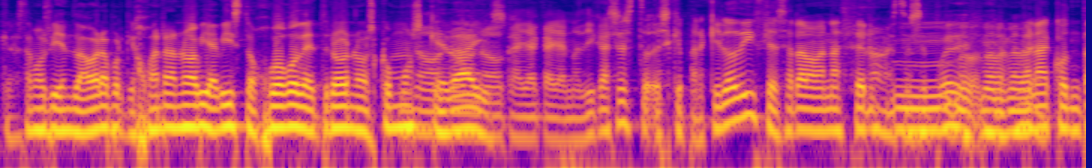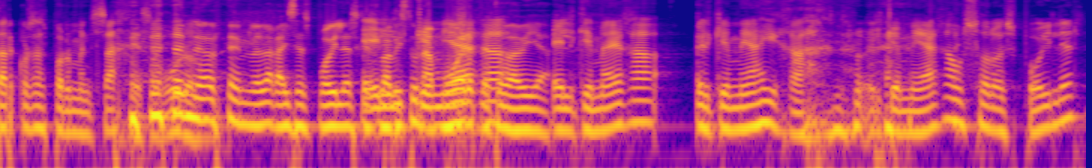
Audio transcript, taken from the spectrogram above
que la estamos viendo ahora porque Juanra no había visto Juego de Tronos, ¿cómo os quedáis? No, no, calla, calla, no digas esto. Es que ¿para qué lo dices? Ahora van a hacer. No, esto se puede mm, decir, me, van a contar cosas por mensaje, seguro. no, le hagáis spoilers, que El no ha visto una muerte haga- todavía. El que me haga, el que me haga, no, el que me haga un solo spoiler,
